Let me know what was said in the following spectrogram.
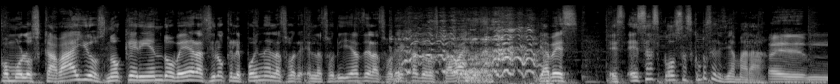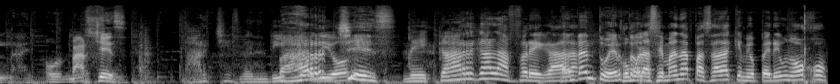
como los caballos, no queriendo ver, así lo que le ponen en las, en las orillas de las orejas de los caballos. Ya ves, es- esas cosas, ¿cómo se les llamará? Eh, ay, O no parches. sé. Parches, bendito Parches. Dios. Me carga la fregada. Andan tuertos. Como la semana pasada que me operé un ojo.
